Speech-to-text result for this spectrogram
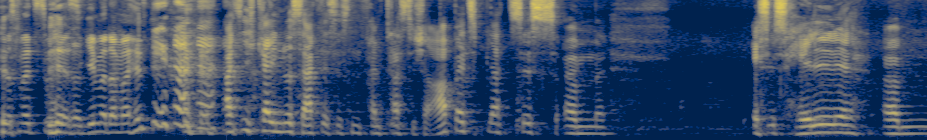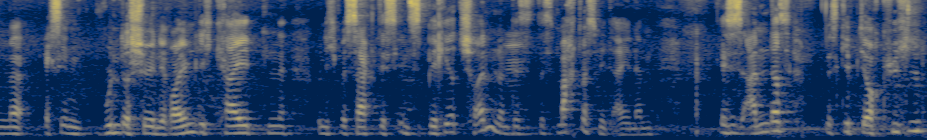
was meinst du jetzt? Gehen wir da mal hin? Ja. Also ich kann Ihnen nur sagen, dass es ein fantastischer Arbeitsplatz ist. Ähm, es ist hell, Ähm, es sind wunderschöne Räumlichkeiten und ich muss sagen, das inspiriert schon und das, das macht was mit einem. Es ist anders. Es gibt ja auch Küchen,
